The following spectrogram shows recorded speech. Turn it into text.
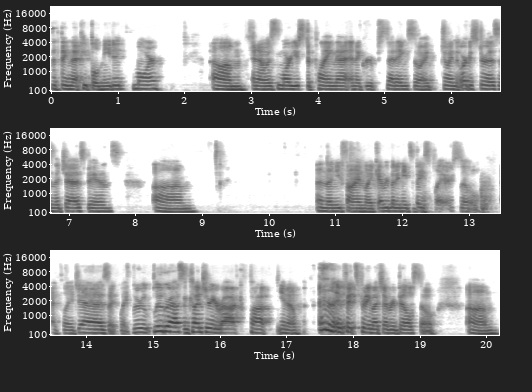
the thing that people needed more. Um, and I was more used to playing that in a group setting. So I joined the orchestras and the jazz bands. Um, and then you find like everybody needs a bass player. So I play jazz, I play blue, bluegrass and country, rock, pop, you know, it fits pretty much every bill. So, um,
